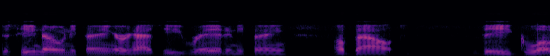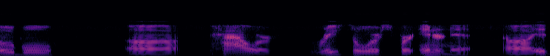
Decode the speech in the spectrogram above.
does he know anything or has he read anything about the global uh, power resource for internet? Uh, it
